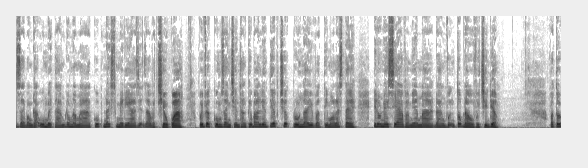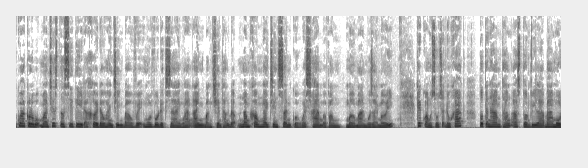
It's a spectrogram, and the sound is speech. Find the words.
giải bóng đá U18 Đông Nam Á Cup Next Media diễn ra vào chiều qua với việc cùng giành chiến thắng thứ ba liên tiếp trước Brunei và Timor Leste. Indonesia và Myanmar đang vững top đầu với 9 điểm. Và tối qua, câu lạc bộ Manchester City đã khởi đầu hành trình bảo vệ ngôi vô địch giải Ngoại hạng Anh bằng chiến thắng đậm 5-0 ngay trên sân của West Ham ở vòng mở màn mùa giải mới. Kết quả một số trận đấu khác, Tottenham thắng Aston Villa 3-1,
